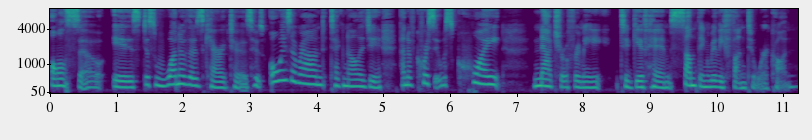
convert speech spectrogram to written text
also is just one of those characters who's always around technology. And of course, it was quite natural for me to give him something really fun to work on.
